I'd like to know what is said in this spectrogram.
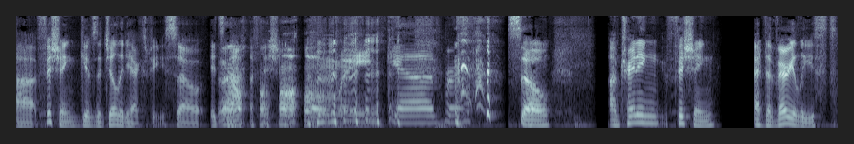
uh, fishing gives agility xp so it's not efficient Oh my god, bro. so I'm training fishing at the very least,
